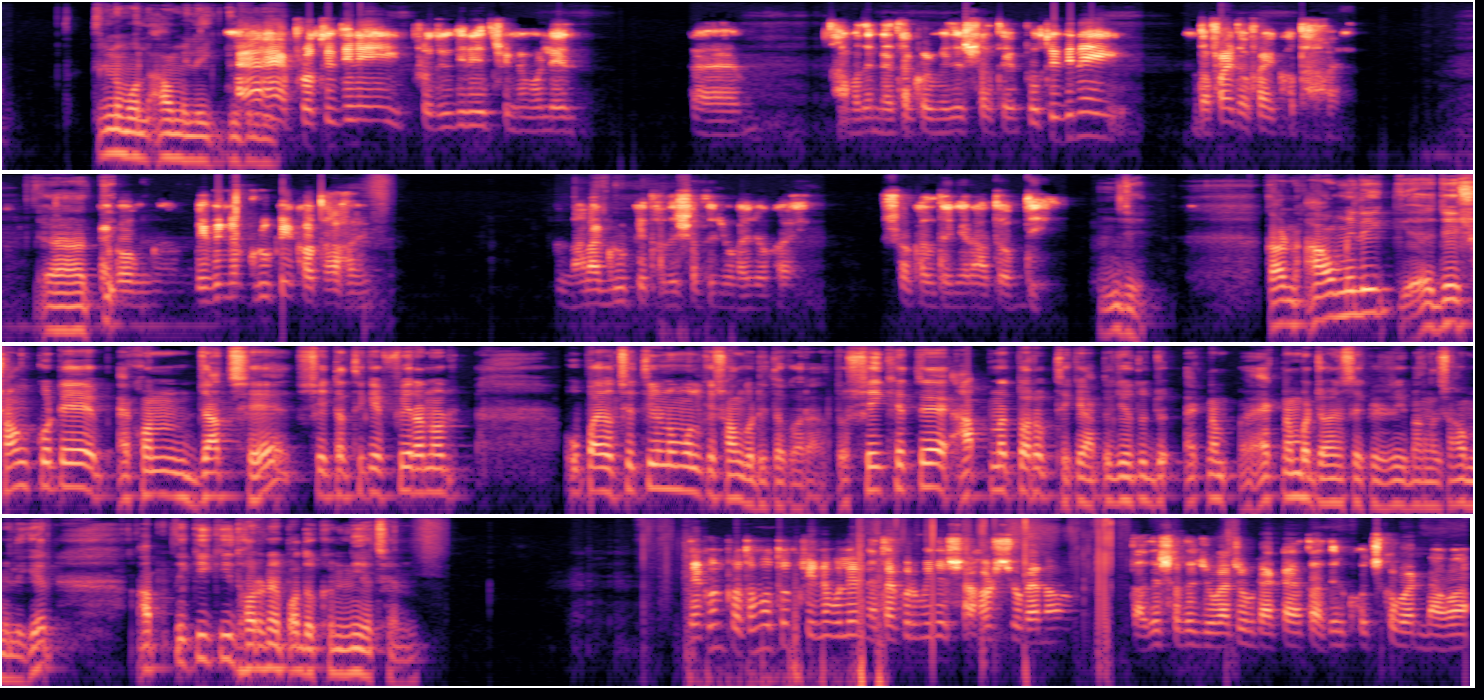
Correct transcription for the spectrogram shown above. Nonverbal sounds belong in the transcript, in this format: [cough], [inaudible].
তৃণমূল আওয়ামী লীগ হ্যাঁ হ্যাঁ প্রতিদিনই প্রতিদিনই তৃণমূলের আহ, আমাদের নেতা কর্মীদের সাথে প্রতিদিনই দফায় দফায় কথা হয়। আহ, এবং বিভিন্ন গ্রুপে কথা হয়। নানা গ্রুপে তাদের সাথে যোগাযোগ হয় সকাল থেকে রাত অবধি। জি। কারণ আওয়ামী লীগ যে সংকটে এখন যাচ্ছে সেটা থেকে ফেরানোর উপায় হচ্ছে তৃণমূলকে সংগঠিত করা। তো সেই ক্ষেত্রে আপনার তরফ থেকে আপনি যেহেতু এক নম্বর জয়েন্ট সেক্রেটারি বাংলাদেশ আওয়ামী লীগের আপনি কি কি ধরনের পদক্ষেপ নিয়েছেন? দেখুন প্রথমত তৃণমূলের নেতাকর্মীদের সাহস যোগানো তাদের সাথে যোগাযোগ রাখা তাদের খোঁজখবর নেওয়া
